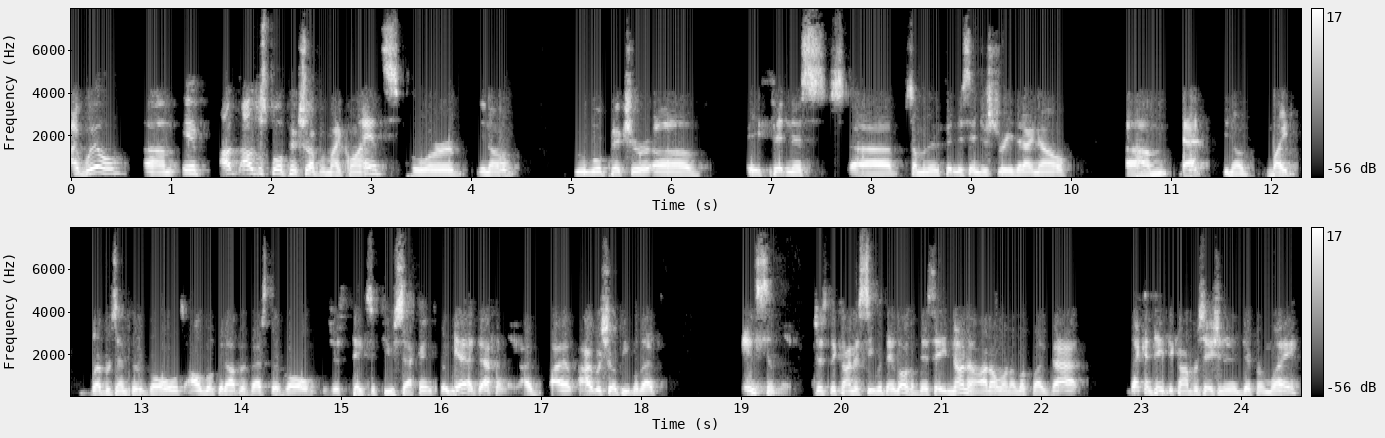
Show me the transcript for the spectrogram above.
I will. Um, if I'll, I'll just pull a picture up of my clients or, you know, Google picture of a fitness, uh, someone in the fitness industry that I know um, that you know might represent their goals, I'll look it up if that's their goal. It just takes a few seconds, but yeah, definitely, I I, I would show people that instantly just to kind of see what they look. If they say no, no, I don't want to look like that, that can take the conversation in a different way.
